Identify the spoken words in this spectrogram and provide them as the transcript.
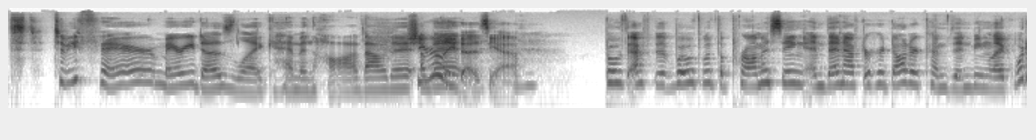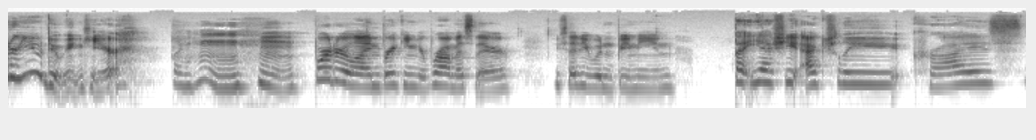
t- to be fair, Mary does like hem and haw about it. She really bit. does, yeah. Both after both with the promising and then after her daughter comes in being like, "What are you doing here?" Like, hmm. Hmm, borderline breaking your promise there. You said you wouldn't be mean. But yeah, she actually cries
